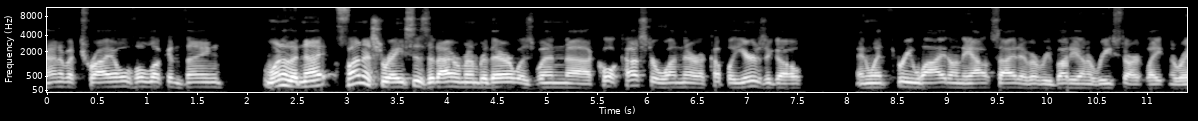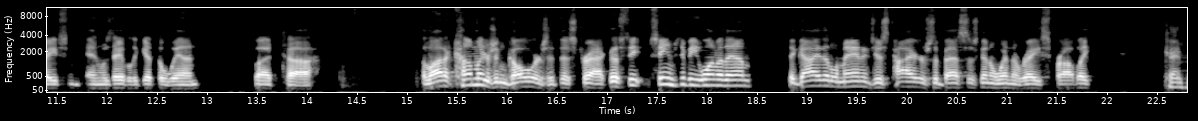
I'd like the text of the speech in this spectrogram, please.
kind of a tri-oval looking thing. One of the ni- funnest races that I remember there was when uh, Cole Custer won there a couple years ago and went three wide on the outside of everybody on a restart late in the race and, and was able to get the win. But uh, a lot of comers and goers at this track. This seems to be one of them. The guy that'll manage his tires the best is going to win the race, probably. Okay.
